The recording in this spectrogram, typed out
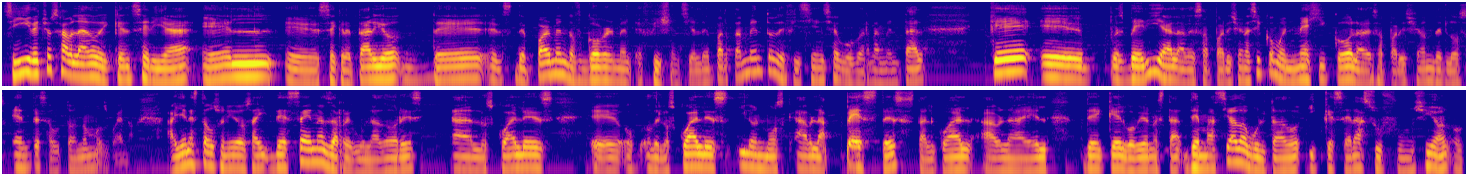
Sí, de hecho se ha hablado de que él sería el eh, secretario del Department of Government Efficiency, el Departamento de Eficiencia Gubernamental, que eh, pues vería la desaparición, así como en México la desaparición de los entes autónomos. Bueno, allá en Estados Unidos hay decenas de reguladores a los cuales eh, o, de los cuales Elon Musk habla pestes, tal cual habla él de que el gobierno está demasiado abultado y que será su función o,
